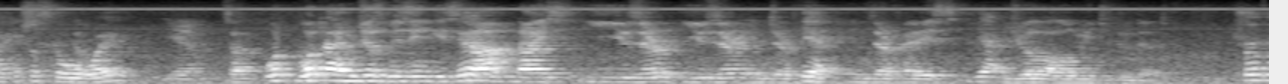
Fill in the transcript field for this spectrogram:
packages go away. Yeah. So what, what I'm just missing is Yeah. a nice user user interface Yeah. interface Yeah. which will allow me to do that. Sure,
